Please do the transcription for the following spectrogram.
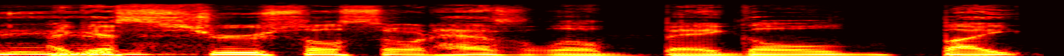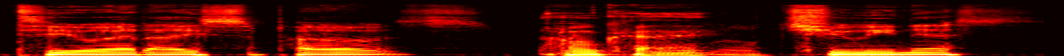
I guess streusel, so it has a little bagel bite to it, I suppose. Okay. A little chewiness.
